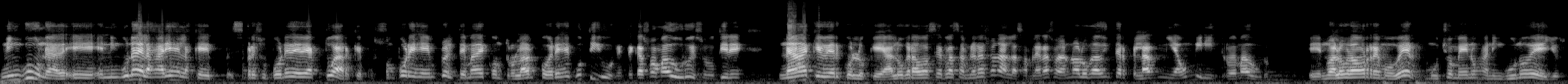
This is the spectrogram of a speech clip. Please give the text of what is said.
ninguna en ninguna de las áreas en las que se presupone debe actuar, que son por ejemplo el tema de controlar poder ejecutivo, en este caso a Maduro, eso no tiene nada que ver con lo que ha logrado hacer la Asamblea Nacional. La Asamblea Nacional no ha logrado interpelar ni a un ministro de Maduro, eh, no ha logrado remover, mucho menos a ninguno de ellos,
